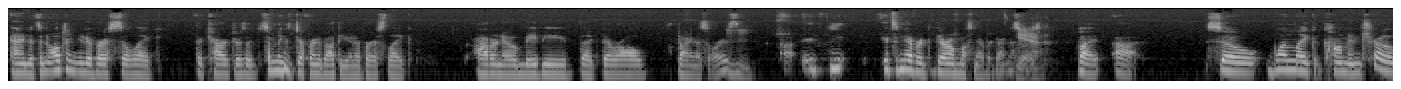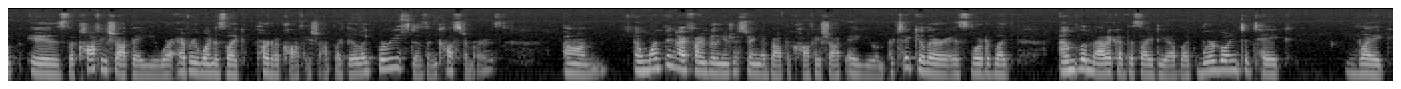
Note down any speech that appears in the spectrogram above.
and it's an alternate universe. So like the characters are something's different about the universe. Like I don't know, maybe like they're all dinosaurs. Mm-hmm. Uh, it, it's never they're almost never dinosaurs. Yeah. But uh, so one like common trope is the coffee shop AU where everyone is like part of a coffee shop, like they're like baristas and customers. Um, and one thing I find really interesting about the coffee shop AU in particular is sort of like emblematic of this idea of like we're going to take like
